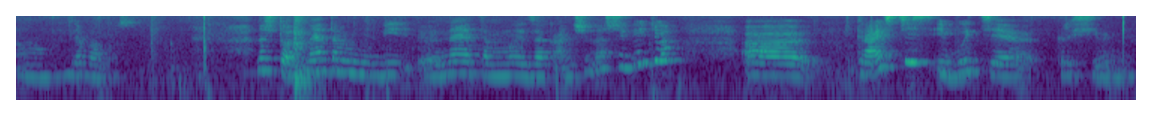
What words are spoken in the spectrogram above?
а, для волос. Ну что на этом, на этом мы заканчиваем наше видео. А, Красьтесь и будьте красивыми.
